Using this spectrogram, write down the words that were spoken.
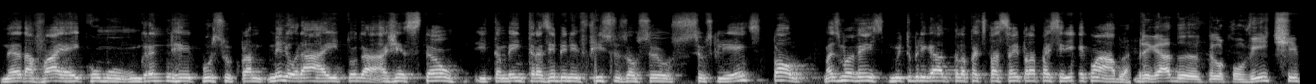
né, da VAI aí como um grande recurso para melhorar aí toda a gestão e também trazer benefícios aos seus, seus clientes. Paulo, mais uma vez, muito obrigado pela participação e pela parceria com a Abla. Obrigado pelo convite,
